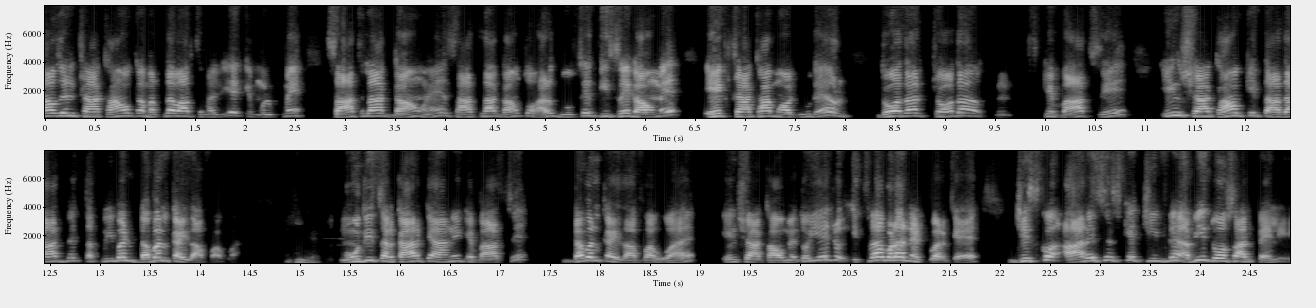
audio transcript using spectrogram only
थाउज़ेंड शाखाओं का मतलब आप समझिए कि मुल्क में सात लाख गाँव हैं सात लाख गाँव तो हर दूसरे तीसरे गाँव में एक शाखा मौजूद है और 2014 के बाद से इन शाखाओं की तादाद में तकरीबन डबल का इजाफा हुआ है। मोदी सरकार के आने के बाद से डबल का इजाफा हुआ है इन शाखाओं में। तो ये जो इतना बड़ा नेटवर्क है जिसको आरएसएस के चीफ ने अभी दो साल पहले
